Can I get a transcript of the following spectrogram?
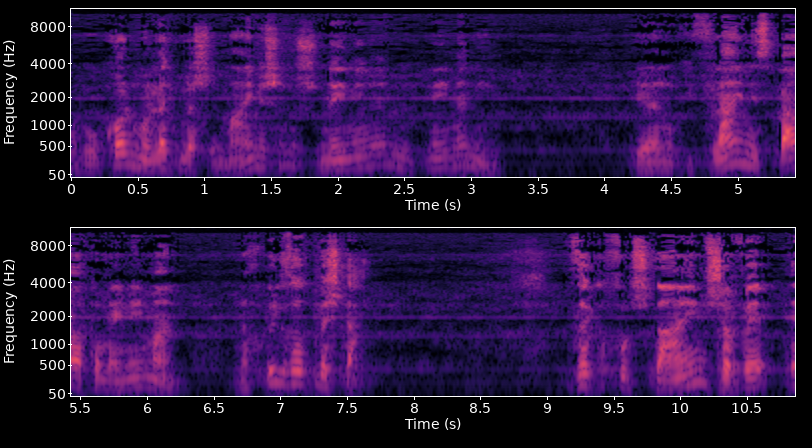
עבור כל מולקולה של מים יש לנו שני מימנים. יהיה לנו כפליים מספר אטומי מימן. נכפיל זאת ב-2. זה כפול 2 שווה 0.183.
